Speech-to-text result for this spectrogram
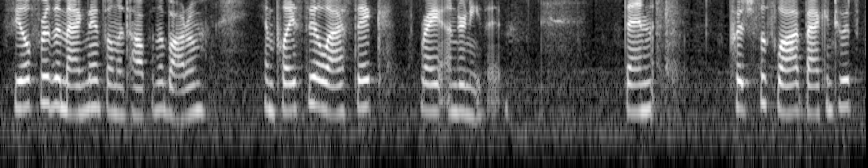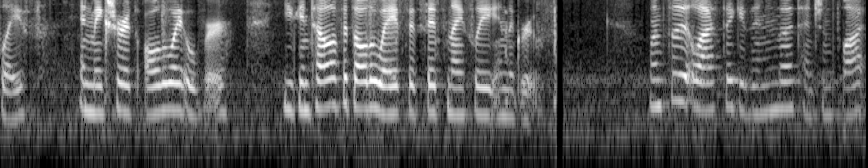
Feel for the magnets on the top and the bottom and place the elastic right underneath it. Then push the slot back into its place and make sure it's all the way over. You can tell if it's all the way if it fits nicely in the groove. Once the elastic is in the tension slot,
